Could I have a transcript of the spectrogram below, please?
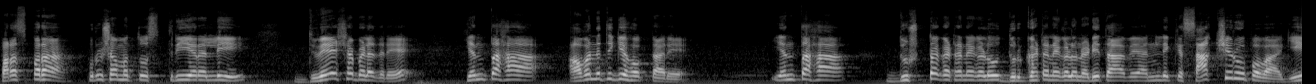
ಪರಸ್ಪರ ಪುರುಷ ಮತ್ತು ಸ್ತ್ರೀಯರಲ್ಲಿ ದ್ವೇಷ ಬೆಳೆದರೆ ಎಂತಹ ಅವನತಿಗೆ ಹೋಗ್ತಾರೆ, ಎಂತಹ ದುಷ್ಟ ಘಟನೆಗಳು, ದುರ್ಘಟನೆಗಳು ನಡೀತಾವೆ ಅನ್ನಲಿಕ್ಕೆ ಸಾಕ್ಷಿ ರೂಪವಾಗಿ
